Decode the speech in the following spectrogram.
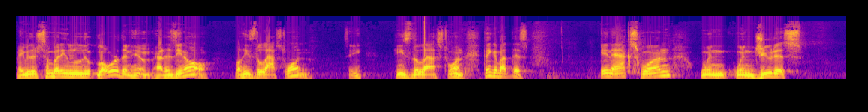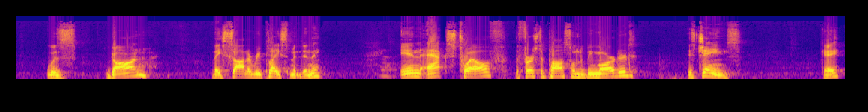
Maybe there's somebody lower than him. How does he know? Well, he's the last one. See? He's the last one. Think about this. In Acts 1, when, when Judas was gone, they sought a replacement, didn't they? Yeah. In Acts 12, the first apostle to be martyred is James. Okay?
